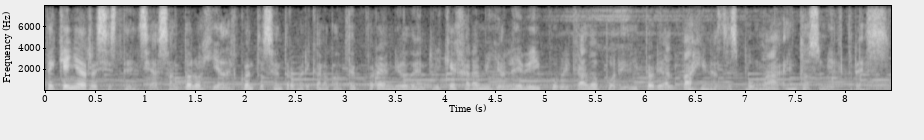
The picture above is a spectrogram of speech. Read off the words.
Pequeñas Resistencias, Antología del Cuento Centroamericano Contemporáneo de Enrique Jaramillo Levi, publicado por Editorial Páginas de Espuma en 2003.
